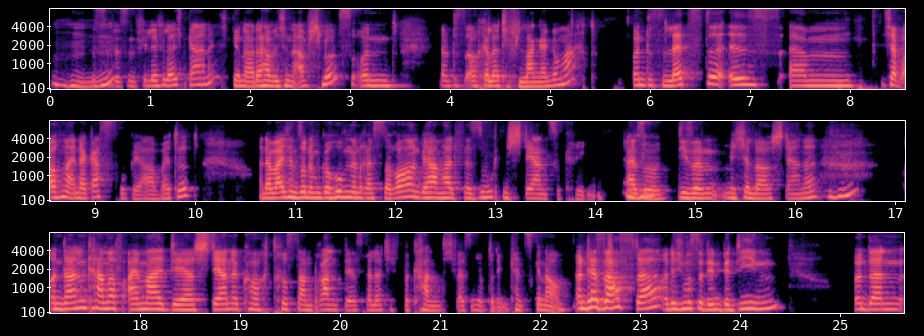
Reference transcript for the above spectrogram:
Mhm. Das wissen viele vielleicht gar nicht. Genau, da habe ich einen Abschluss und habe das auch relativ lange gemacht. Und das letzte ist, ähm, ich habe auch mal in der Gastro gearbeitet. Und da war ich in so einem gehobenen Restaurant und wir haben halt versucht, einen Stern zu kriegen. Also mhm. diese Michelin-Sterne. Mhm. Und dann kam auf einmal der Sternekoch Tristan Brandt, der ist relativ bekannt. Ich weiß nicht, ob du den kennst, genau. Und der saß da und ich musste den bedienen. Und dann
